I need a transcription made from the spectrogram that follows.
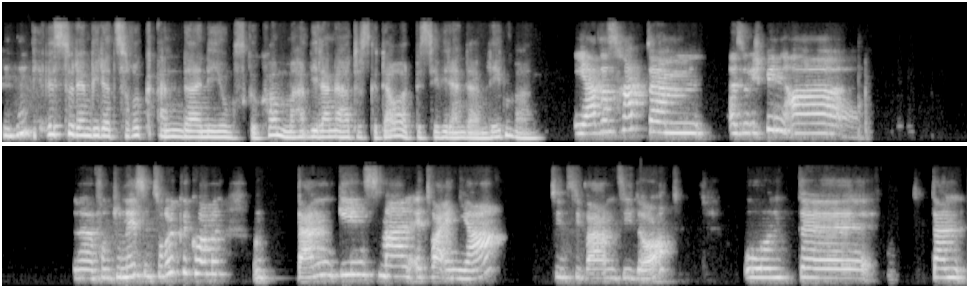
Mhm. Wie bist du denn wieder zurück an deine Jungs gekommen? Wie lange hat es gedauert, bis sie wieder in deinem Leben waren? Ja, das hat, ähm, also ich bin äh, äh von Tunesien zurückgekommen und dann ging es mal etwa ein Jahr, sind sie, waren sie dort. Und äh, dann,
